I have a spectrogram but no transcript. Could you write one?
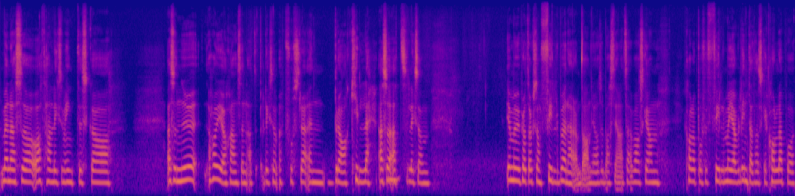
men alltså och att han liksom inte ska... Alltså nu har jag chansen att liksom uppfostra en bra kille. Alltså Mm. att liksom... Ja men vi pratade också om filmer häromdagen, jag och Sebastian. Att så här, vad ska han kolla på för filmer? Jag vill inte att han ska kolla på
